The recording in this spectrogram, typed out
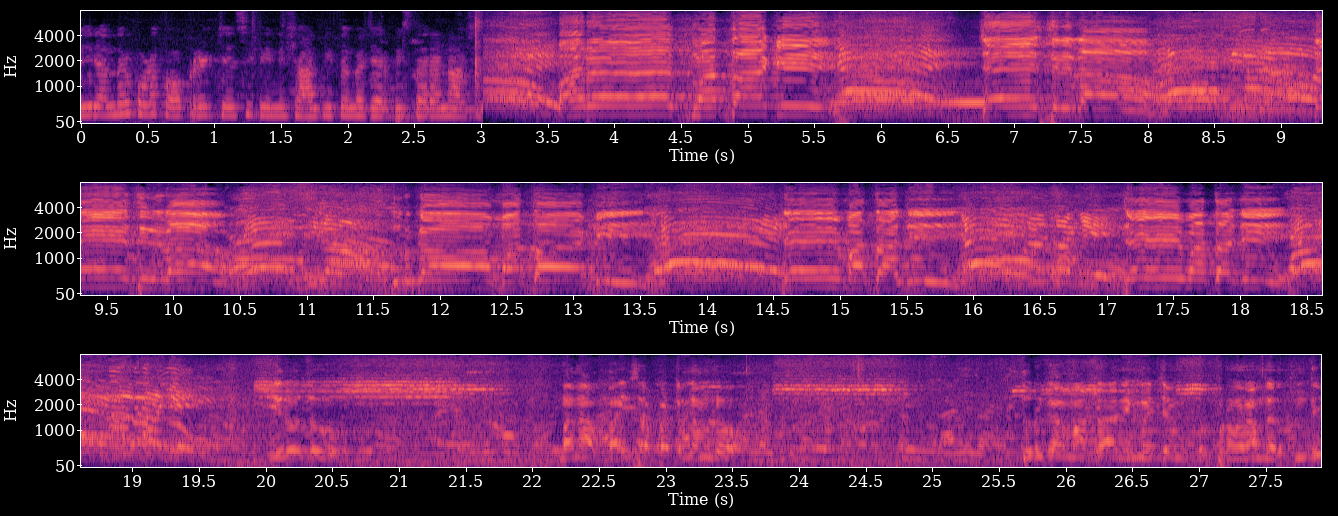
మీరందరూ కూడా కోఆపరేట్ చేసి దీన్ని శాంతియుతంగా జరిపిస్తారని ఆశ. భారత్ మాతాకి జై దుర్గా మాతాకి జై ఈరోజు మన పైసా పట్టణంలో దుర్గామాత నిమజ్జనం ప్రోగ్రాం జరుగుతుంది.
